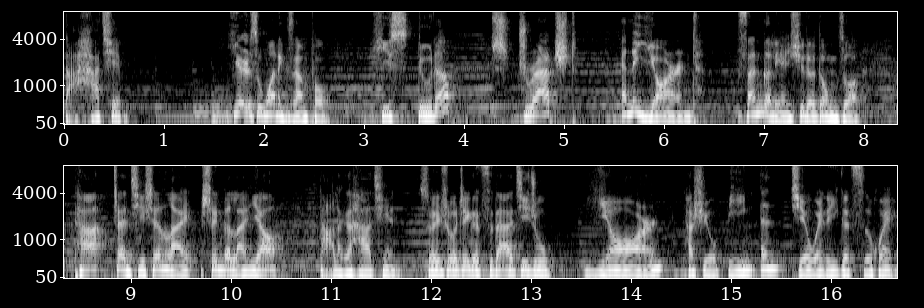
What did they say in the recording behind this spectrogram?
打哈欠。Here's one example: He stood up, stretched, and yarned. 三个连续的动作，他站起身来，伸个懒腰，打了个哈欠。所以说这个词大家记住，yarn 它是有鼻音 n 结尾的一个词汇。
